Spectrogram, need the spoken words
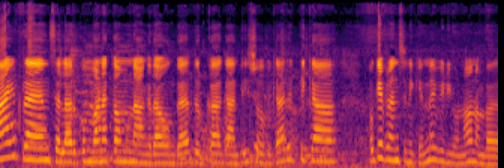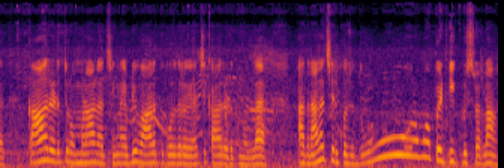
ஹாய் ஃப்ரெண்ட்ஸ் எல்லாருக்கும் வணக்கம். நாங்கள் தான் உங்கள் துர்கா காந்தி சோபிகா ரித்திகா. ஓகே ஃப்ரெண்ட்ஸ் இன்னைக்கு என்ன வீடியோனா நம்ம கார் எடுத்து ரொம்ப நாள் ஆச்சுங்களா? எப்படி வாரத்துக்கு ஒரு தடவையாச்சும் கார் எடுக்கணும்ல. அதனால சரி கொஞ்சம் தூரமாக போய் டீ குடிச்சிட்டு வரலாம்.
